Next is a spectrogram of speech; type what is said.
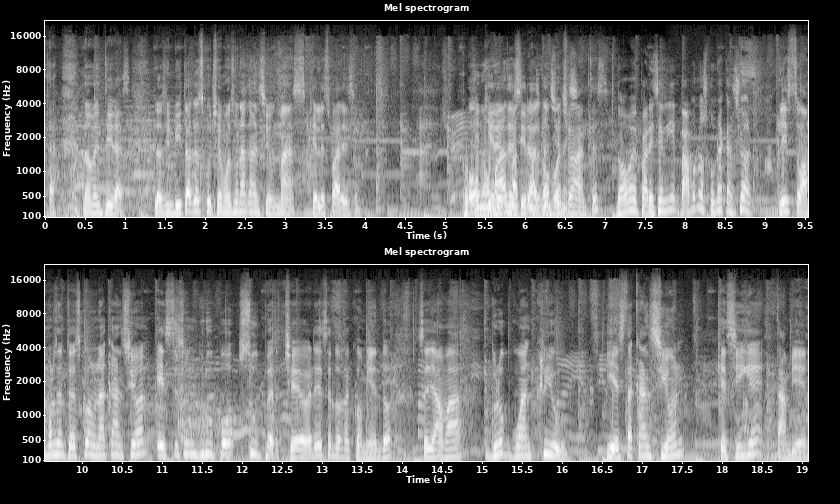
no mentiras. Los invito a que escuchemos una canción más. ¿Qué les parece? ¿Por ¿O qué no quieres más- más- decir más algo, canciones? Pocho, antes? no me parece bien. Vámonos con una canción. Listo, vamos entonces con una canción. Este es un grupo súper chévere, se los recomiendo. Se llama Group One Crew. Y esta canción que sigue también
